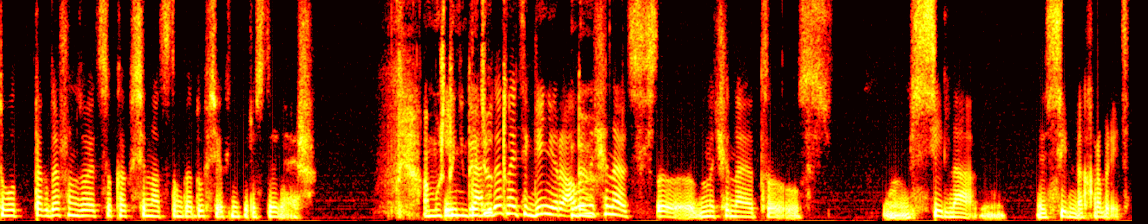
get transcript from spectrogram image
вот тогда, что называется, как в семнадцатом году, всех не перестреляешь. А может, и, и не дойдет... Тогда, знаете, генералы да. начинают, начинают сильно, сильно храбреть.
